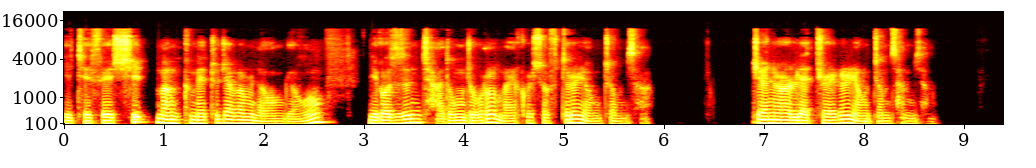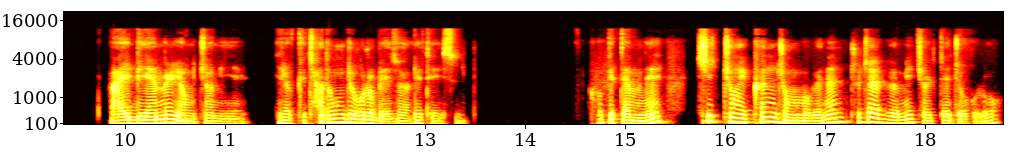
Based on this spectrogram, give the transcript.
ETF에 10만큼의 투자금을 넣은 경우 이것은 자동적으로 마이크로소프트를 0.4, General Electric을 0.33, IBM을 0.21 이렇게 자동적으로 매수하게 되어 있습니다. 그렇기 때문에 시총이 큰 종목에는 투자금이 절대적으로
